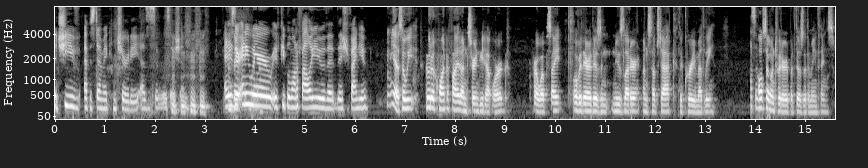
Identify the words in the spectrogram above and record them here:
achieve epistemic maturity as a civilization. and is there anywhere, if people want to follow you, that they should find you? Yeah, so we go to quantifieduncertainty.org for our website. Over there, there's a newsletter on Substack, the QURI Medley. Awesome. Also on Twitter, but those are the main things.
